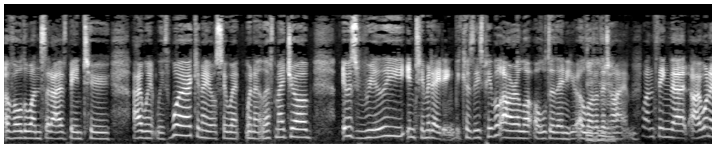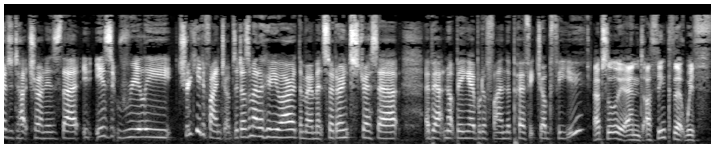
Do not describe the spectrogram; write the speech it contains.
of all the ones that I've been to, I went with work and I also went when I left my job. It was really intimidating because these people are a lot older than you a lot of the time. One thing that I wanted to touch on is that it is really tricky to find jobs. It doesn't matter who you are at the moment, so don't stress out about not being able to find the perfect job for you. Absolutely. And I think that with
